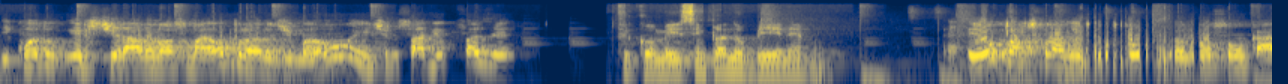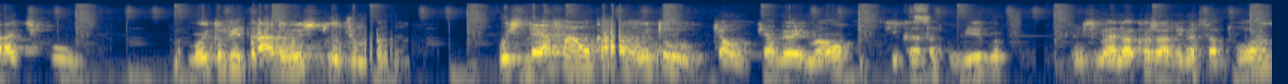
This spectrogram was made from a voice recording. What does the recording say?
E quando eles tiraram o nosso maior plano de mão, a gente não sabia o que fazer. Ficou meio sem plano B, né? Eu, particularmente, eu, sou- eu não sou um cara, tipo, muito vidrado no estúdio, mano. O Stefan é um cara muito. que é, o- que é meu irmão, que canta comigo. Um dos melhores que eu já vi nessa porra.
